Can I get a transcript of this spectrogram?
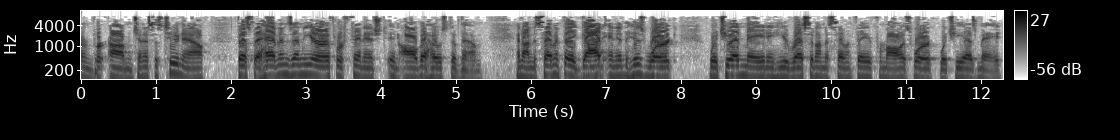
in um, Genesis 2 now, thus the heavens and the earth were finished in all the host of them. And on the seventh day, God ended his work which he had made, and he rested on the seventh day from all his work which he has made.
